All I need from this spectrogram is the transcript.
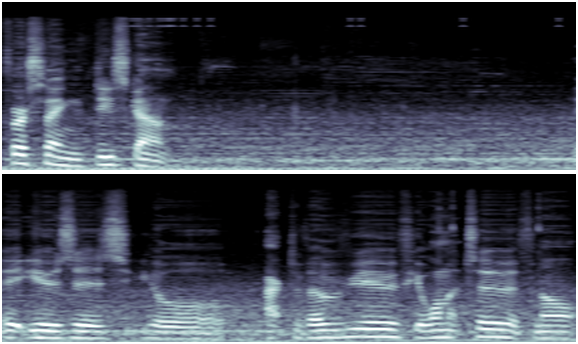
first thing, D-scan. It uses your active overview if you want it to, if not,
